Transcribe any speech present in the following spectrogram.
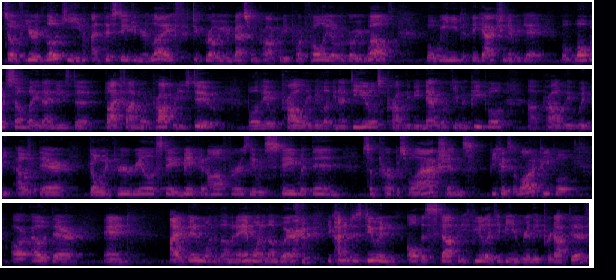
So if you're looking at this stage in your life to grow your investment property portfolio or grow your wealth, well, we need to think action every day. Well, what would somebody that needs to buy five more properties do? Well, they would probably be looking at deals, probably be networking with people, uh, probably would be out there going through real estate, making offers. They would stay within some purposeful actions because a lot of people are out there and I've been one of them and I am one of them where you're kind of just doing all this stuff and you feel like you're being really productive.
